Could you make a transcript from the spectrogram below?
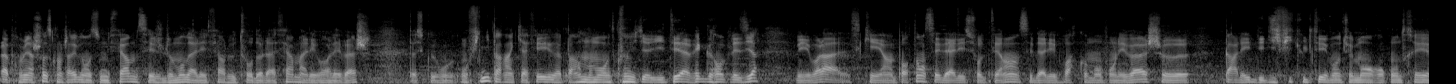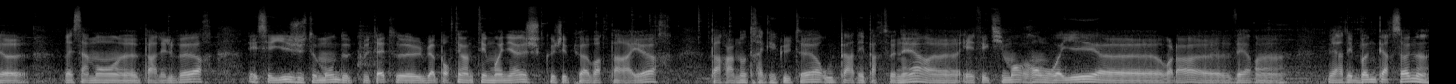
La première chose quand j'arrive dans une ferme, c'est je demande à aller faire le tour de la ferme, aller voir les vaches, parce qu'on finit par un café, par un moment de convivialité avec grand plaisir. Mais voilà, ce qui est important, c'est d'aller sur le terrain, c'est d'aller voir comment vont les vaches, euh, parler des difficultés éventuellement rencontrées euh, récemment euh, par l'éleveur, essayer justement de peut-être lui apporter un témoignage que j'ai pu avoir par ailleurs par un autre agriculteur ou par des partenaires et effectivement renvoyer voilà, vers vers des bonnes personnes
